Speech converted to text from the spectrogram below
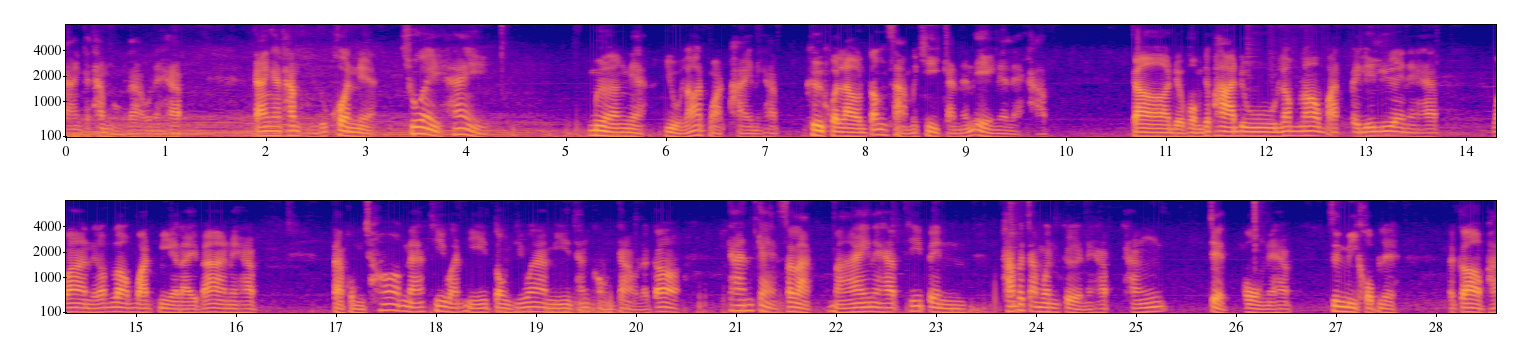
การกระทำของเรานะครับ การกระทำของทุกคนเนี่ยช่วยให้เมืองเนี่ยอยู่รอดปลอดภัยนะครับ คือคนเราต้องสามัคคีกันนั่นเองเนี่ยแหละครับ ก็เดี๋ยวผมจะพาดูรอบๆวัดไปเรื่อย ๆ นะครับ ว่าในรอบๆวัดมีอะไรบ้างนะครับ แต่ผมชอบนะที่วัดนี้ตรงที่ว่ามีทั้งของเก่า แล้วก็การแกะสลักไม้นะครับ ที่เป็นพระประจำวันเกิดนะครับ ทั้ง 7 องค์นะครับ ซึ่งมีครบเลย แล้วก็พระ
